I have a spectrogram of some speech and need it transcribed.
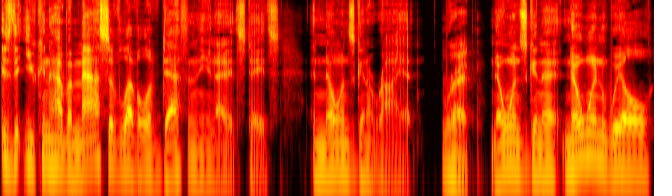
is that you can have a massive level of death in the United States and no one's going to riot. Right. No one's gonna. No one will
